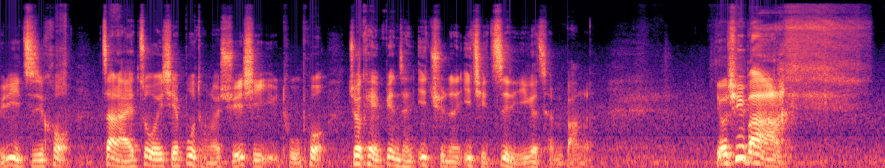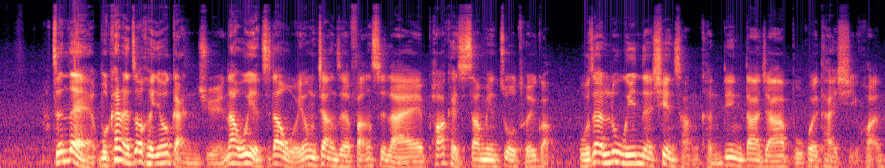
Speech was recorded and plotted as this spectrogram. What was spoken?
余力之后，再来做一些不同的学习与突破，就可以变成一群人一起治理一个城邦了。有趣吧？真的，我看了之后很有感觉。那我也知道，我用这样子的方式来 Pocket 上面做推广。我在录音的现场，肯定大家不会太喜欢，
